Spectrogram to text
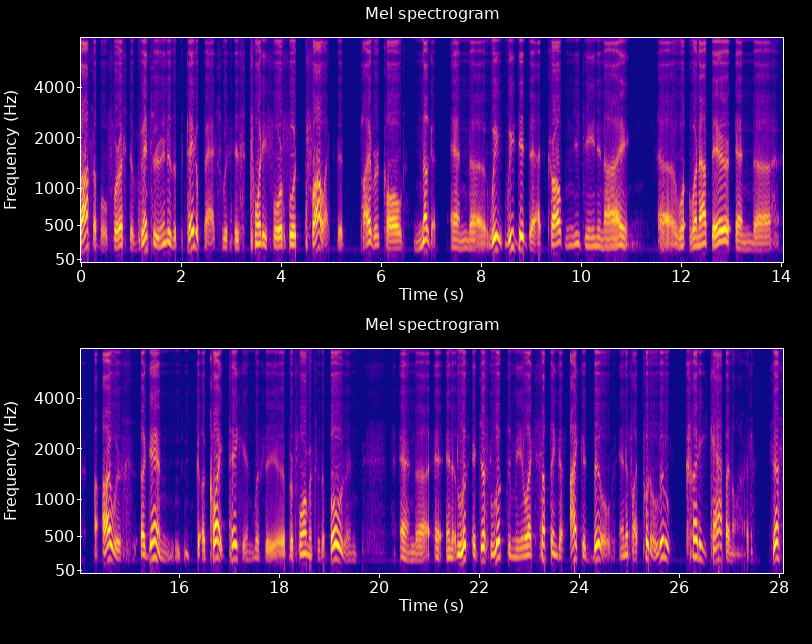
possible for us to venture into the potato patch with this 24-foot frolic that Piver called Nugget. And uh, we we did that. Carlton, Eugene, and I uh, w- went out there, and uh, I was again c- quite taken with the uh, performance of the boat, and and uh, and it looked it just looked to me like something that I could build. And if I put a little cuddy cabin on it, just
